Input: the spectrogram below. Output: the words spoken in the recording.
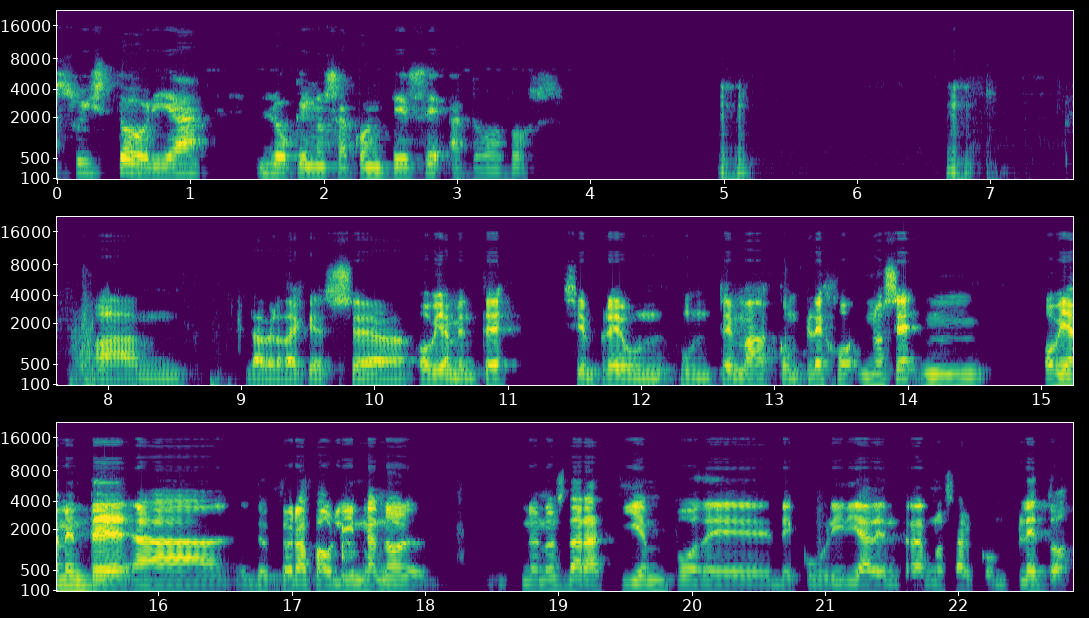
su, historia, lo que nos acontece a todos. la verdad que es eh, obviamente siempre un, tema complejo. No sé, mm, obviamente, doctora Paulina, no, no, nos dará tiempo de, cubrir y adentrarnos al completo,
